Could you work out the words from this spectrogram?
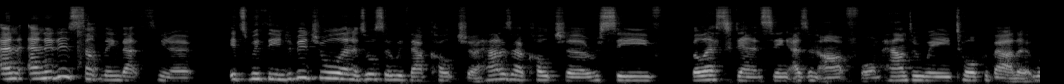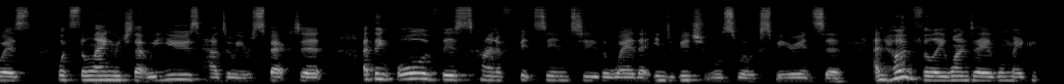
and and it is something that's you know it's with the individual and it's also with our culture. How does our culture receive burlesque dancing as an art form? How do we talk about it? Where's what's the language that we use? How do we respect it? I think all of this kind of fits into the way that individuals will experience it and hopefully one day we'll make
